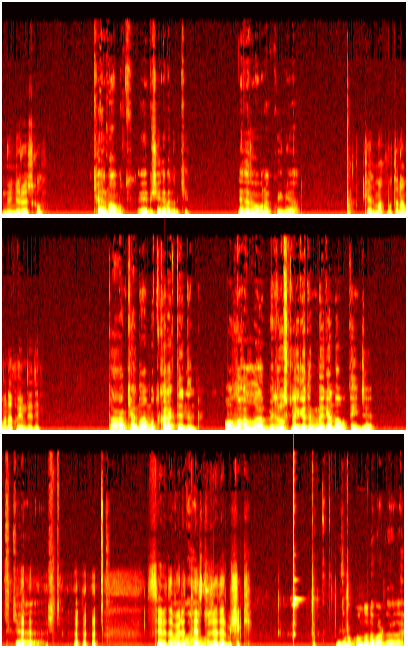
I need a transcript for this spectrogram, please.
Münir Özkul. Kel Mahmut. E, bir şey demedim ki. Ne dedim amına koyayım ya? Kel Mahmut'un amına koyayım dedin. Tamam Kel Mahmut karakterinin Allah Allah Münir Özkul'a gidiyor değil mi Kel Mahmut deyince? Sike. Seni de böyle Allah ters Allah. düz edermişik. Bizim okulda da vardı öyle.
